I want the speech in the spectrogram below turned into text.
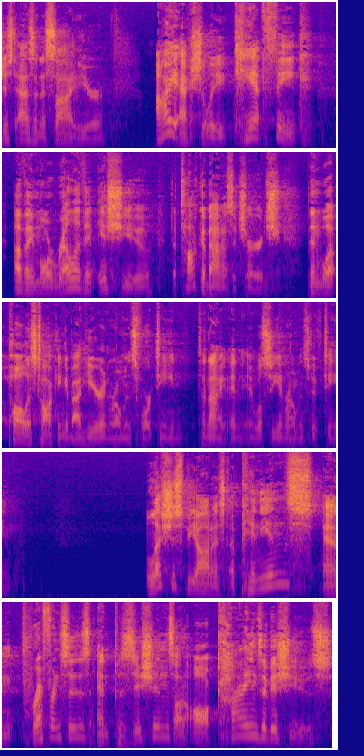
just as an aside here. I actually can't think of a more relevant issue to talk about as a church than what Paul is talking about here in Romans 14 tonight, and, and we'll see in Romans 15. Let's just be honest opinions and preferences and positions on all kinds of issues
